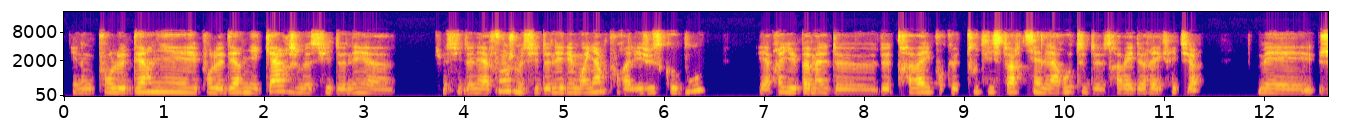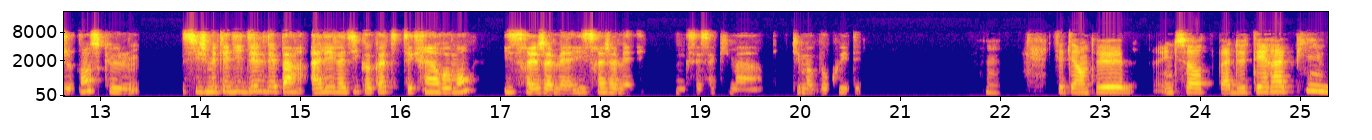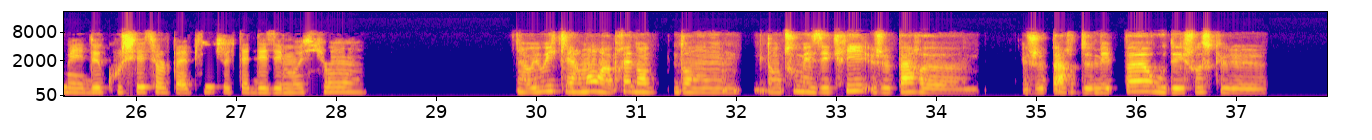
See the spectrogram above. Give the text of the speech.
Et donc, pour le dernier, pour le dernier quart, je me suis donné, euh, je me suis donné à fond, je me suis donné les moyens pour aller jusqu'au bout. Et après, il y a eu pas mal de, de travail pour que toute l'histoire tienne la route de travail de réécriture. Mais je pense que si je m'étais dit dès le départ, allez, vas-y, cocotte, t'écris un roman, il serait jamais, il serait jamais né. Donc, c'est ça qui m'a, qui m'a beaucoup aidé. C'était un peu une sorte, pas de thérapie, mais de coucher sur le papier peut-être des émotions. Ah oui, oui, clairement. Après, dans, dans, dans tous mes écrits, je pars, euh, je pars de mes peurs ou des choses que,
